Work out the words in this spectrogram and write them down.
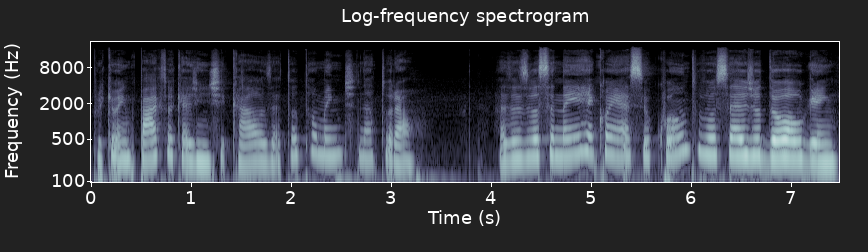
porque o impacto que a gente causa é totalmente natural. Às vezes você nem reconhece o quanto você ajudou alguém,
